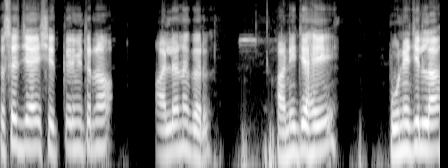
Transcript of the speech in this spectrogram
तसेच जे आहे शेतकरी मित्रांनो आल्यानगर आणि जे आहे पुणे जिल्हा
